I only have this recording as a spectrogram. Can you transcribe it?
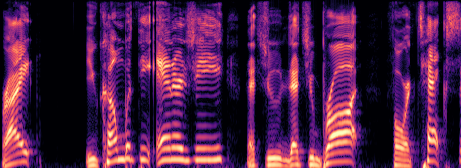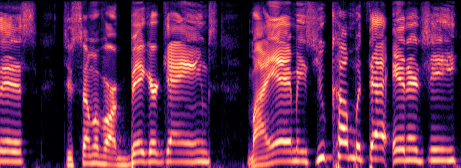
right? You come with the energy that you that you brought for Texas to some of our bigger games. Miami's, you come with that energy.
